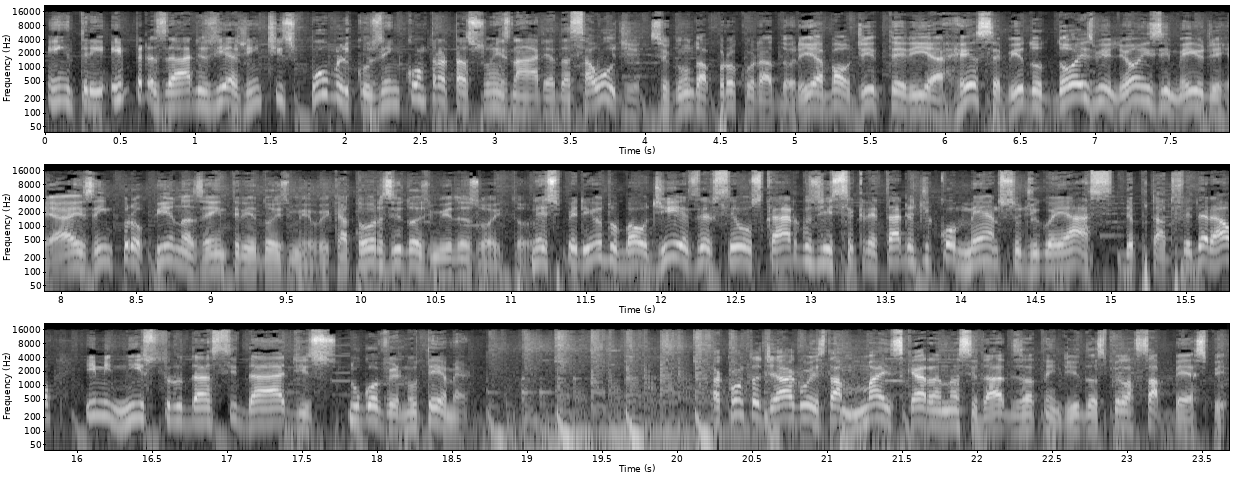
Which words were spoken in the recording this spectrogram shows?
entre empresários e agentes públicos em contratações na área da saúde. Segundo a Procuradoria, Baldi teria recebido 2 milhões e meio de reais em propinas entre 2014 e 2018. Nesse período, Baldi exerceu os cargos de secretário de Comércio de Goiás, deputado federal e ministro das Cidades no governo Temer. A conta de água está mais cara nas cidades atendidas pela Sabesp.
